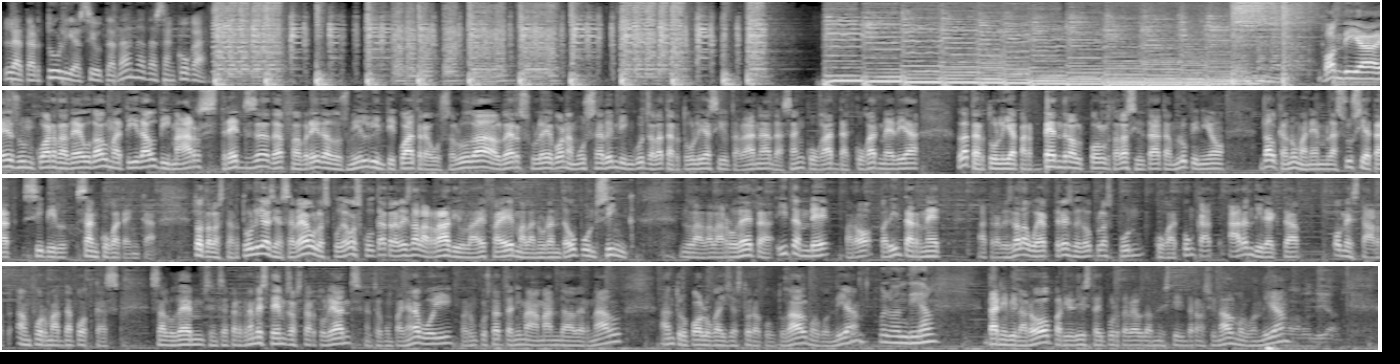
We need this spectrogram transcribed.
la tertúlia ciutadana de Sant Cugat. Bon dia, és un quart de deu del matí del dimarts 13 de febrer de 2024. Us saluda Albert Soler Bonamussa, benvinguts a la tertúlia ciutadana de Sant Cugat, de Cugat Mèdia, la tertúlia per prendre el pols de la ciutat amb l'opinió del que anomenem la Societat Civil Sant Cugatenca. Totes les tertúlies, ja sabeu, les podeu escoltar a través de la ràdio, la FM, la 91.5, la de la Rodeta, i també, però, per internet, a través de la web www.cugat.cat, ara en directe o més tard en format de podcast. Saludem, sense perdre més temps, els tertulians que ens acompanyen avui. Per un costat tenim a Amanda Bernal, antropòloga i gestora cultural. Molt bon dia. Molt bon dia. Dani Vilaró, periodista i portaveu d'Amnistia Internacional. Molt bon dia. Hola, bon dia.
